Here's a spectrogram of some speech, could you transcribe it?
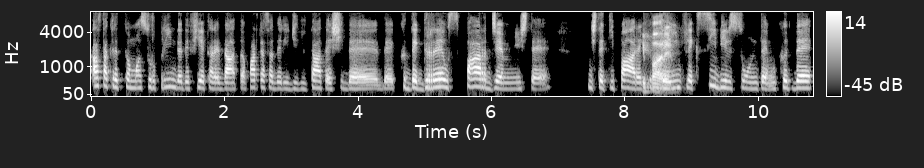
Asta cred că mă surprinde de fiecare dată, partea asta de rigiditate și de, de cât de greu spargem niște, niște tipare, tipare, cât de inflexibili suntem, cât de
